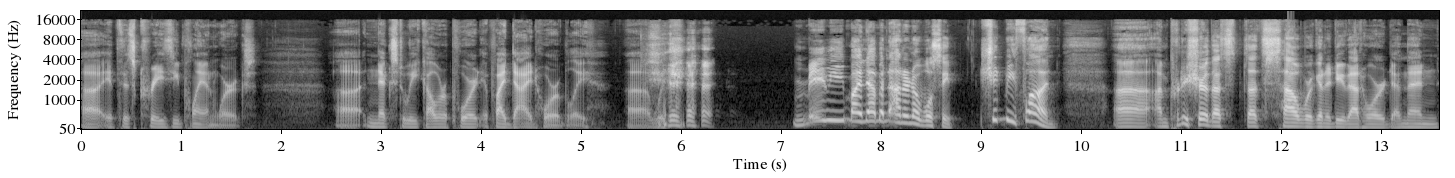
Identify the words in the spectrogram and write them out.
uh, if this crazy plan works. Uh, next week, I'll report if I died horribly, uh, which maybe might happen. I don't know. We'll see should be fun. Uh, I'm pretty sure that's that's how we're going to do that horde, and then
